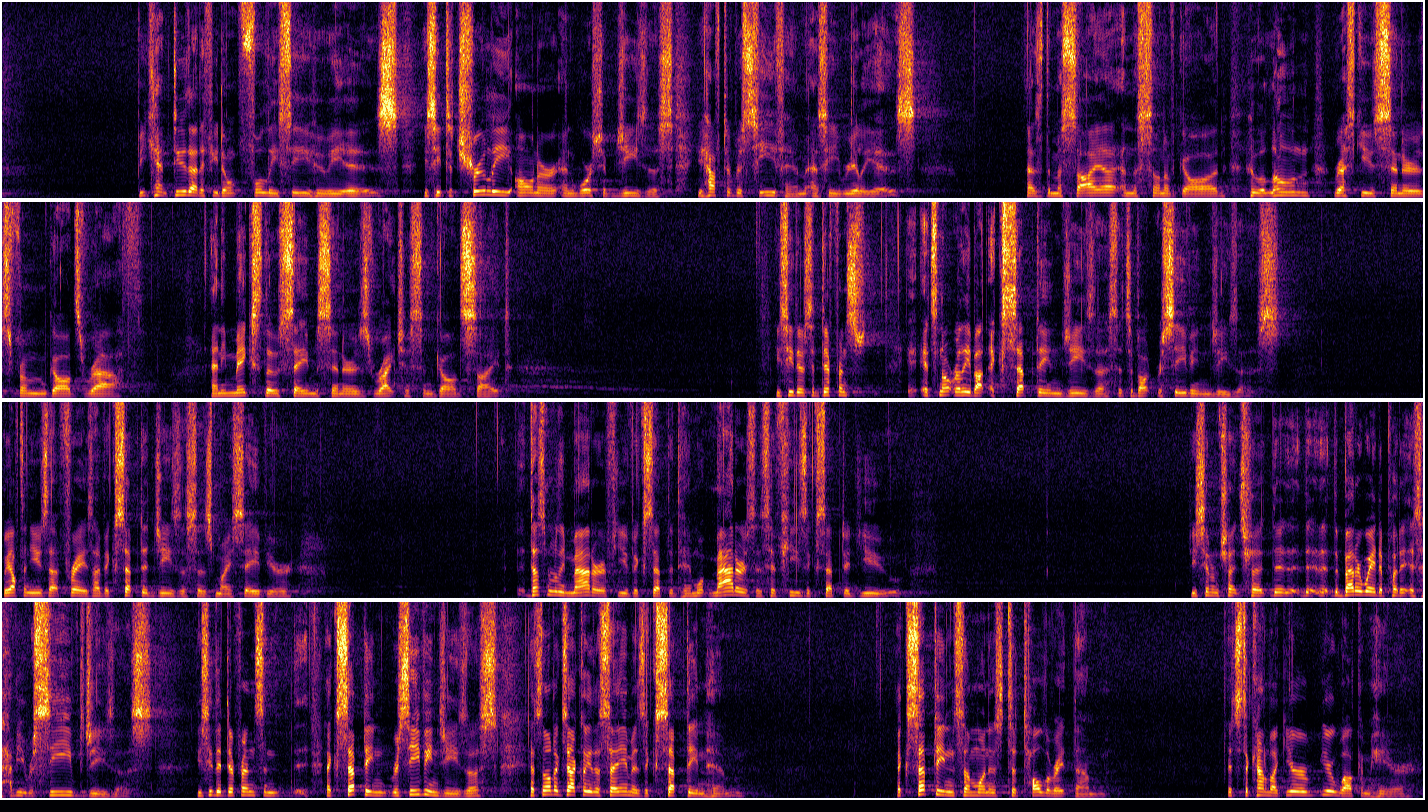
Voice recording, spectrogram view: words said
But you can't do that if you don't fully see who he is. You see, to truly honor and worship Jesus, you have to receive him as he really is as the Messiah and the Son of God, who alone rescues sinners from God's wrath. And he makes those same sinners righteous in God's sight. You see, there's a difference. It's not really about accepting Jesus, it's about receiving Jesus. We often use that phrase I've accepted Jesus as my Savior. It doesn't really matter if you've accepted him. What matters is if he's accepted you. You see what I'm trying to? The, the, the better way to put it is have you received Jesus? You see the difference in accepting, receiving Jesus? It's not exactly the same as accepting him. Accepting someone is to tolerate them. It's to kind of like, you're, you're welcome here.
